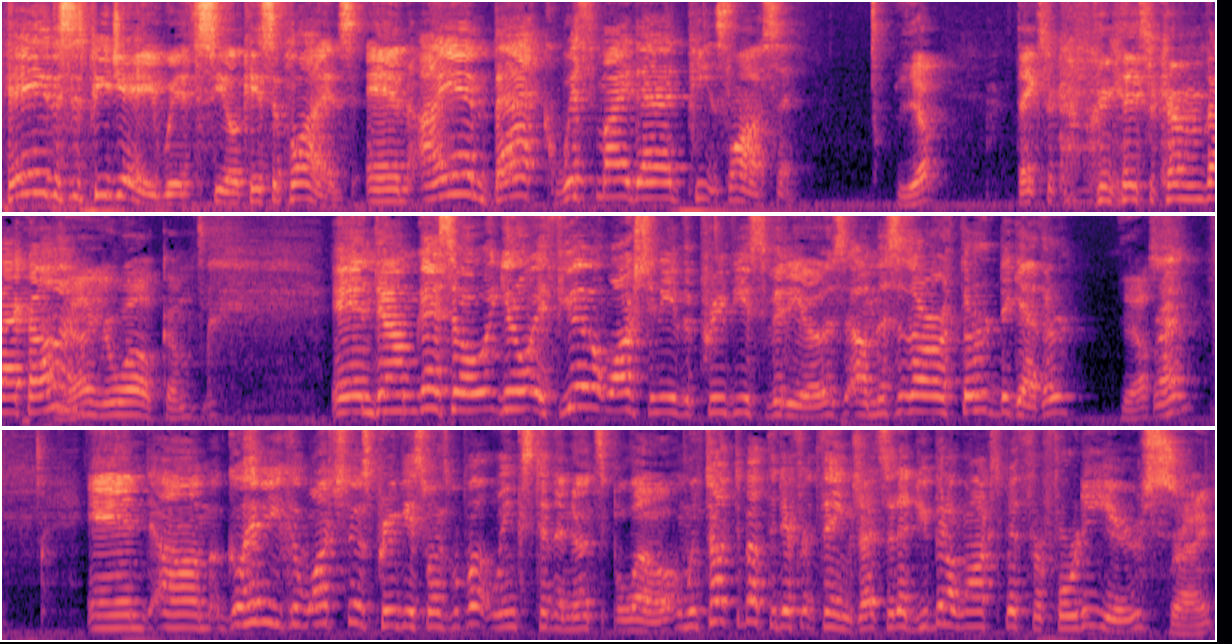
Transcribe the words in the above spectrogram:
Hey, this is PJ with CLK Supplies, and I am back with my dad, Pete Slauson. Yep. Thanks for coming. Thanks for coming back on. Yeah, you're welcome. And um, guys, so you know, if you haven't watched any of the previous videos, um, this is our third together, Yes. right? And um, go ahead and you can watch those previous ones. We'll put links to the notes below. And we've talked about the different things, right? So, Dad, you've been a locksmith for 40 years. Right.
